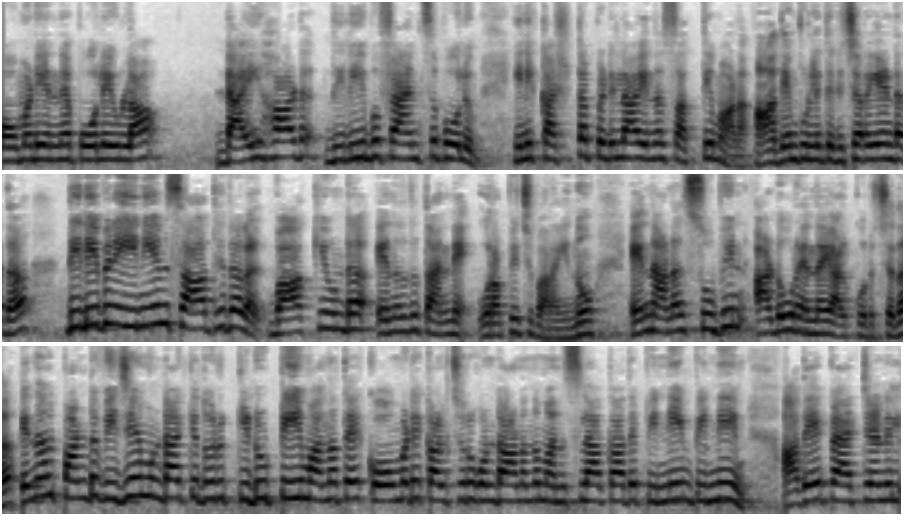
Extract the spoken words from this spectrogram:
കോമഡി എന്ന പോലെയുള്ള ഡൈ ഹാർഡ് ദിലീപ് ഫാൻസ് പോലും ഇനി കഷ്ടപ്പെടില്ല എന്ന സത്യമാണ്. ആദ്യം പുള്ളി തിരിച്ചറിയേണ്ടത് ദിലീപിന് ഇനിയും സാധ്യതകൾ ബാക്കിയുണ്ട് എന്നത് തന്നെ ഉറപ്പിച്ചു പറയുന്നു. എന്നാണ് സുബിൻ അടൂർ എന്നയാൾ കുറിച്ചത്. എന്നാൽ പണ്ട് വിജയമുണ്ടാക്കിയത് ഒരു കിടു ടീം അന്നത്തെ കോമഡി കൾച്ചർ കൊണ്ടാണെന്ന് മനസ്സിലാക്കാതെ പിന്നെയും പിന്നെയും അതേ പാറ്റേണിൽ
